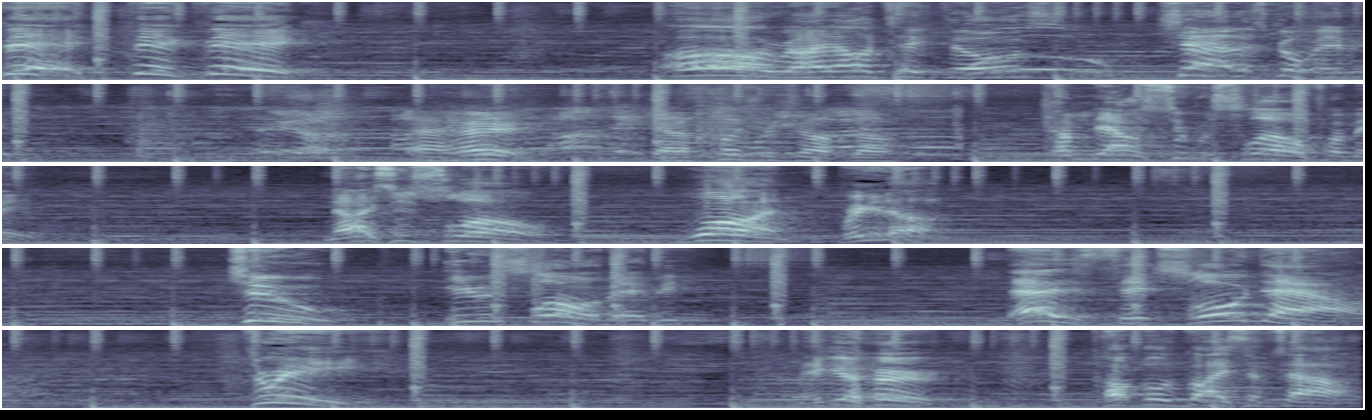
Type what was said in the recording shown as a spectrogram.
Big, big, big. All right, I'll take those. Chad, let's go, baby. That hurt. Gotta push yourself though. Come down super slow for me. Nice and slow. One, bring it up. Two, even slower, baby. That is it. Slow down. Three, make it hurt. Pump those biceps out.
